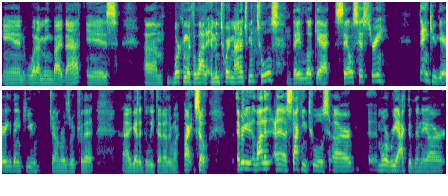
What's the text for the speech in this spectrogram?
and what I mean by that is um, working with a lot of inventory management tools. They look at sales history. Thank you, Gary. Thank you, John Rosewick, for that. I got to delete that other one. All right. So, every a lot of uh, stocking tools are uh, more reactive than they are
